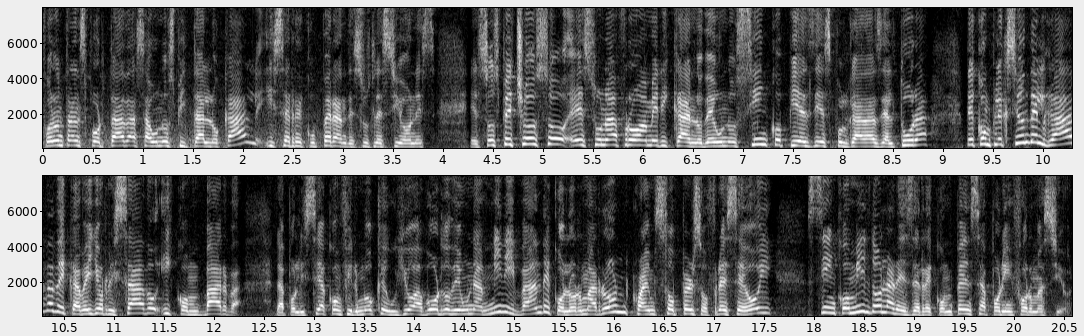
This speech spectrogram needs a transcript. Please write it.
Fueron transportadas a un hospital local y se recuperan de sus lesiones. El sospechoso es un afroamericano de unos 5 pies 10 pulgadas de altura, de complexión delgada, de cabello rizado y con barba. La policía confirmó que huyó a bordo de una minivan de color marrón. Crime Stoppers ofrece hoy 5 mil dólares de recompensa por información.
